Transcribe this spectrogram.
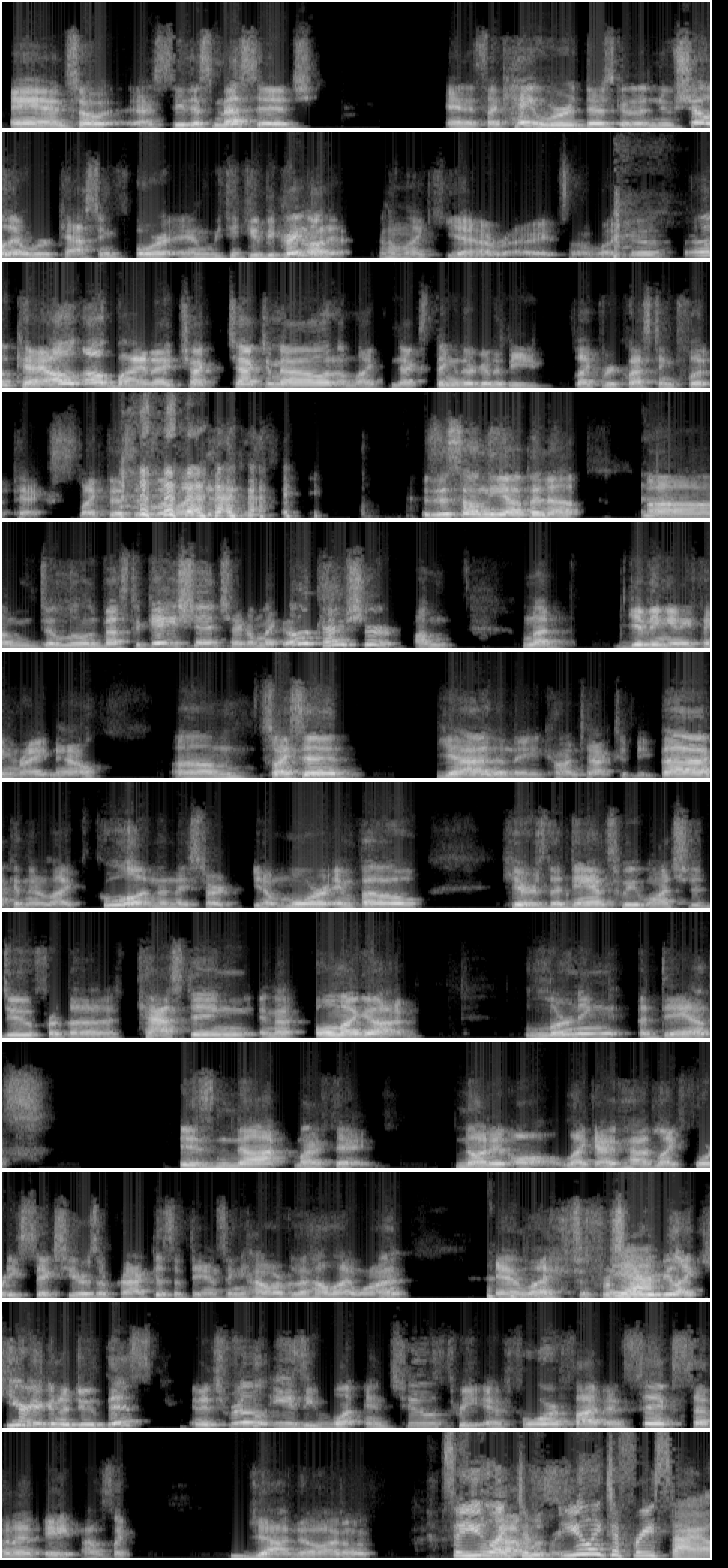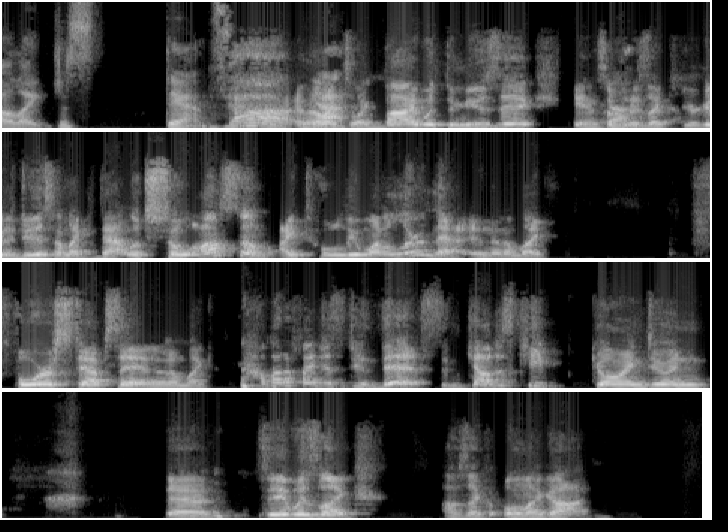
And so I see this message and it's like, hey, we're there's got a new show that we're casting for, and we think you'd be great on it. And I'm like, yeah, right. So I'm like, uh, okay, I'll I'll buy it. I checked checked them out. I'm like, next thing they're gonna be like requesting foot pics. Like this is like, is this on the up and up? Um, did a little investigation, check. I'm like, okay, sure. I'm I'm not giving anything right now. Um, so I said, yeah and then they contacted me back and they're like cool. And then they start you know more info. Here's the dance we want you to do for the casting. And I, oh my god learning a dance is not my thing. Not at all. Like i've had like 46 years of practice of dancing however the hell i want. And like for somebody yeah. to be like here you're going to do this and it's real easy. One and two three and four five and six seven and eight. I was like yeah no i don't so you so like to was, you like to freestyle, like just dance. Yeah, and yeah. I like to like vibe with the music. And somebody's yeah. like, "You're gonna do this." I'm like, "That looks so awesome! I totally want to learn that." And then I'm like, four steps in, and I'm like, "How about if I just do this?" And I'll just keep going doing. And it was like, I was like, "Oh my god,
